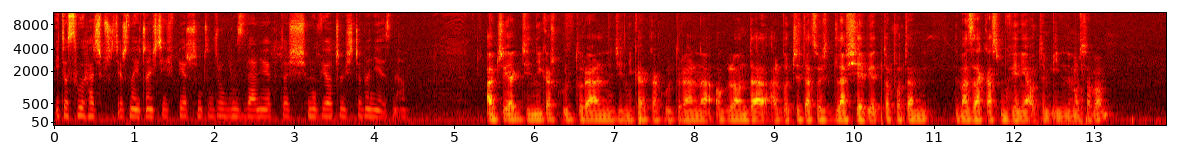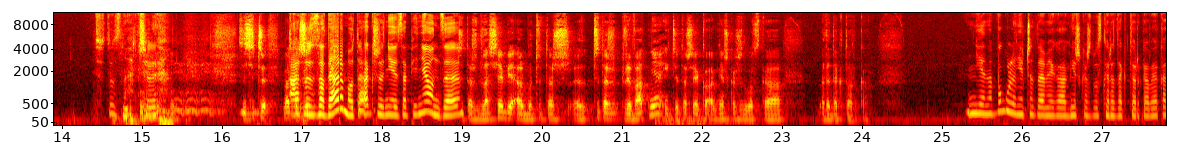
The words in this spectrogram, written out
i to słychać przecież najczęściej w pierwszym czy drugim zdaniu, jak ktoś mówi o czymś, czego nie zna. A czy jak dziennikarz kulturalny, dziennikarka kulturalna ogląda albo czyta coś dla siebie, to potem ma zakaz mówienia o tym innym osobom? Co to znaczy? W sensie, czy A, tak, że za darmo, tak? Że nie za pieniądze. Czytasz dla siebie albo czytasz, e, czytasz prywatnie i czytasz jako Agnieszka Szydłowska redaktorka. Nie, no w ogóle nie czytam jako Agnieszka Szydłowska redaktorka, bo jaka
